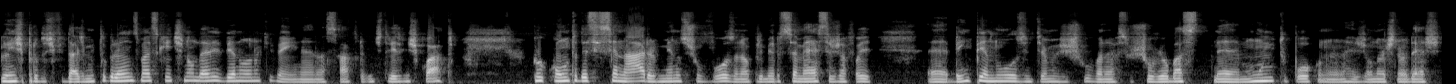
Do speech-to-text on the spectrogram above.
ganhos de produtividade muito grandes, mas que a gente não deve ver no ano que vem, né? Na safra 23, 24, por conta desse cenário menos chuvoso, né? O primeiro semestre já foi é, bem penoso em termos de chuva, né? Choveu é, muito pouco né? na região Norte-Nordeste,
